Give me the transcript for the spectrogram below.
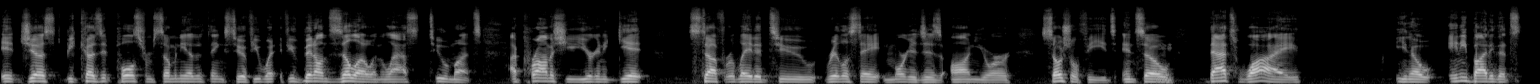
it just because it pulls from so many other things too. If you went, if you've been on Zillow in the last two months, I promise you, you're going to get stuff related to real estate and mortgages on your social feeds. And so mm-hmm. that's why, you know, anybody that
